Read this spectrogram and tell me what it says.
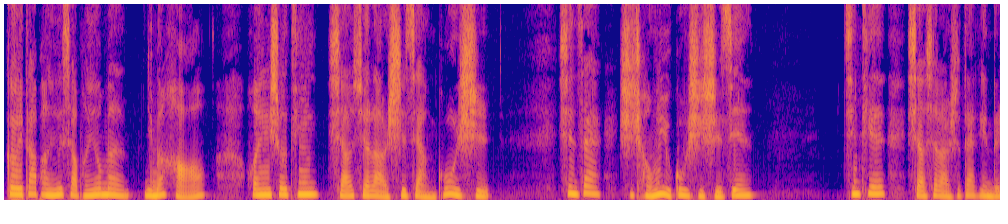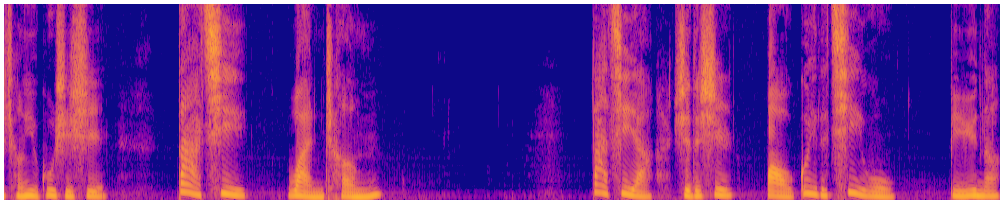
各位大朋友、小朋友们，你们好，欢迎收听小雪老师讲故事。现在是成语故事时间。今天小雪老师带给你的成语故事是“大器晚成”。大器呀，指的是宝贵的器物，比喻呢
